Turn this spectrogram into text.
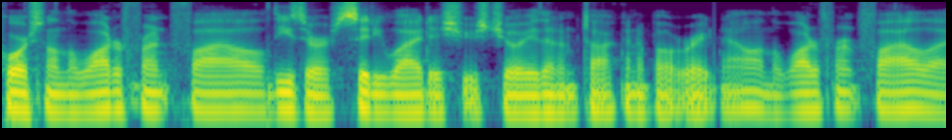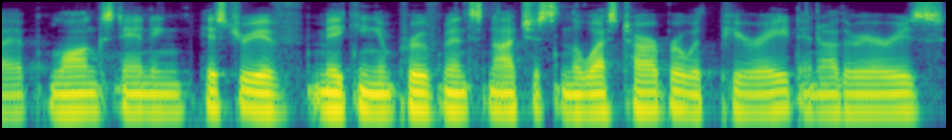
Course, on the waterfront file, these are citywide issues, Joey, that I'm talking about right now. On the waterfront file, I have a long-standing history of making improvements, not just in the West Harbor with Pier 8 and other areas,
